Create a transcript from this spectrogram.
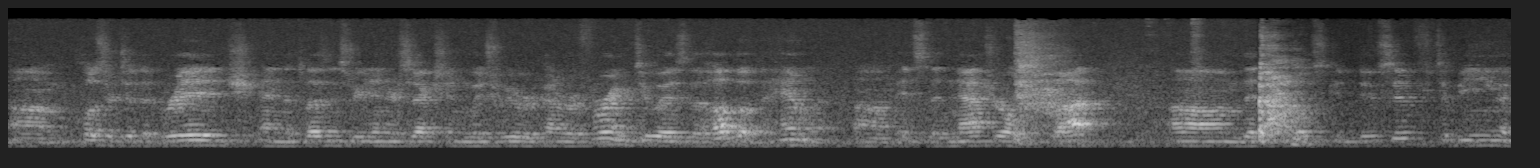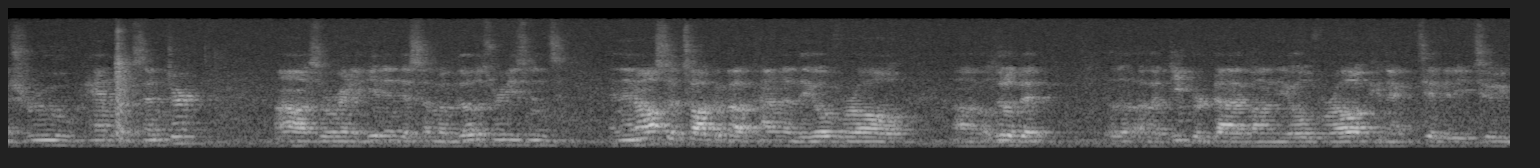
um, closer to the bridge and the Pleasant Street intersection, which we were kind of referring to as the hub of the hamlet. Um, It's the natural spot um, that's most conducive to being a true hamlet center. Uh, So we're going to get into some of those reasons. And then also talk about kind of the overall, um, a little bit a deeper dive on the overall connectivity to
